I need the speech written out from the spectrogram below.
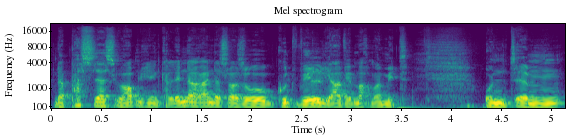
Und da passte das überhaupt nicht in den Kalender rein. Das war so Goodwill, ja, wir machen mal mit. Und ähm,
